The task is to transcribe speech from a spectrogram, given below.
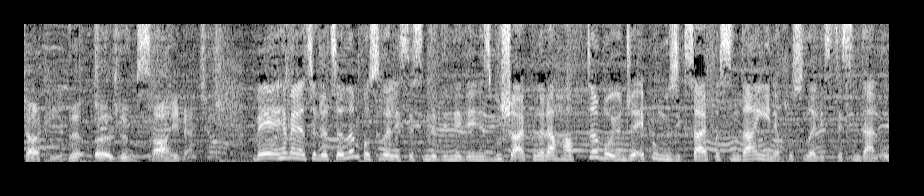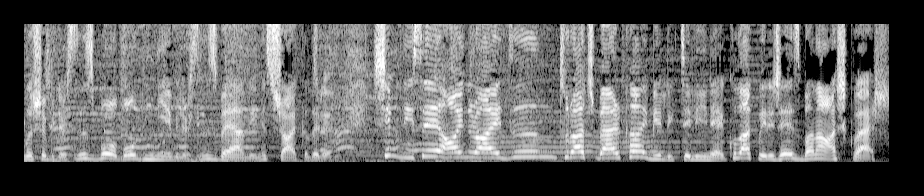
şarkıydı Öldüm Sahiden. Ve hemen hatırlatalım Pusula listesinde dinlediğiniz bu şarkılara hafta boyunca Apple Müzik sayfasından yine Pusula listesinden ulaşabilirsiniz. Bol bol dinleyebilirsiniz beğendiğiniz şarkıları. Şimdi ise Aynur Aydın, Turaç Berkay birlikteliğine kulak vereceğiz. Bana aşk ver.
